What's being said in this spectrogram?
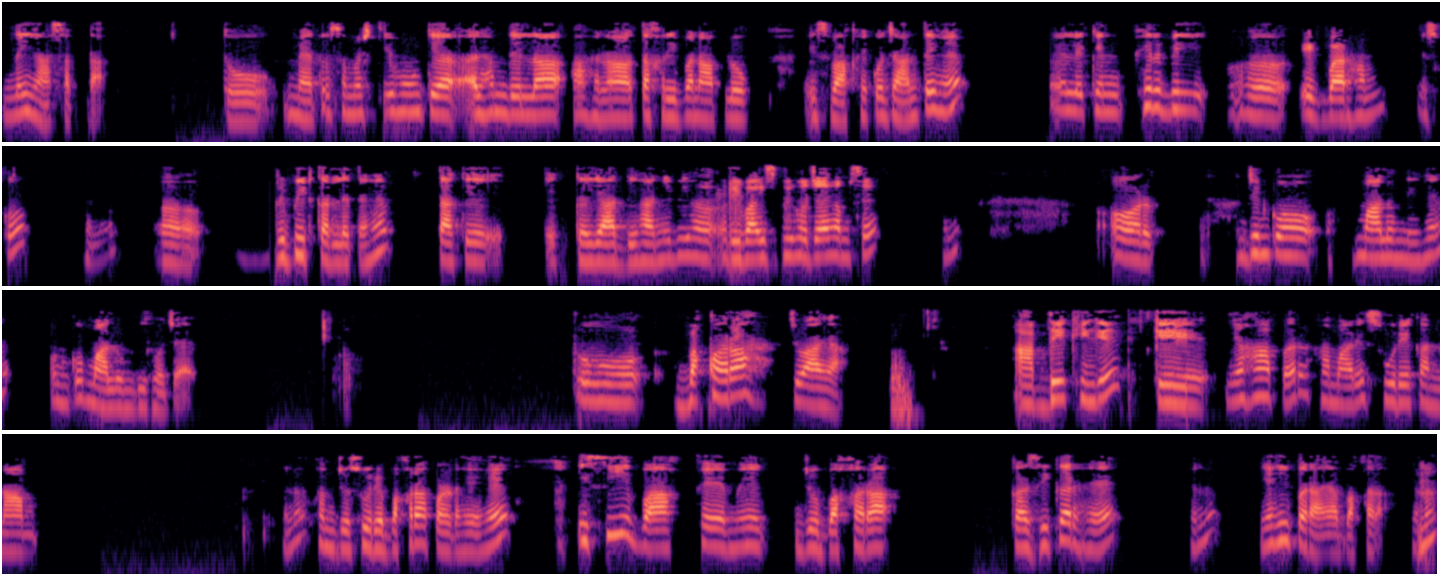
نہیں آ سکتا۔ تو میں تو سمجھتی ہوں کہ الحمد للہ تقریباً آپ لوگ اس واقعے کو جانتے ہیں، لیکن پھر بھی ایک بار ہم اس کو ریپیٹ کر لیتے ہیں تاکہ ایک یاد دہانی بھی ریوائز بھی ہو جائے ہم سے اور جن کو معلوم نہیں ہے، ان کو معلوم بھی ہو جائے۔ تو بقرہ جو آیا آپ دیکھیں گے کہ یہاں پر ہمارے سورے کا نام ہے نا، ہم جو سورہ بقرہ پڑھ رہے ہیں، اسی واقعے میں جو بقرہ کا ذکر ہے نا، یہیں پر آیا بقرہ، ہے نا۔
